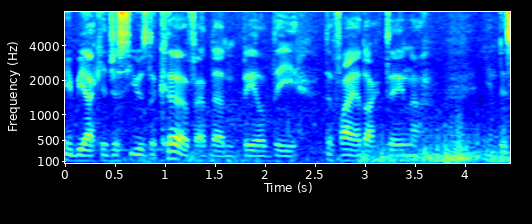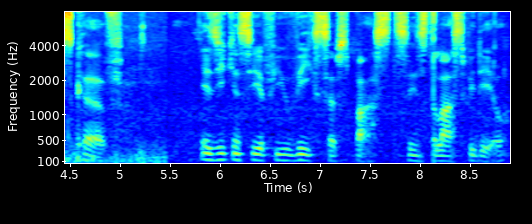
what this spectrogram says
maybe I could just use the curve and then build the the viaduct in uh, in this curve. As you can see, a few weeks have passed since the last video.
